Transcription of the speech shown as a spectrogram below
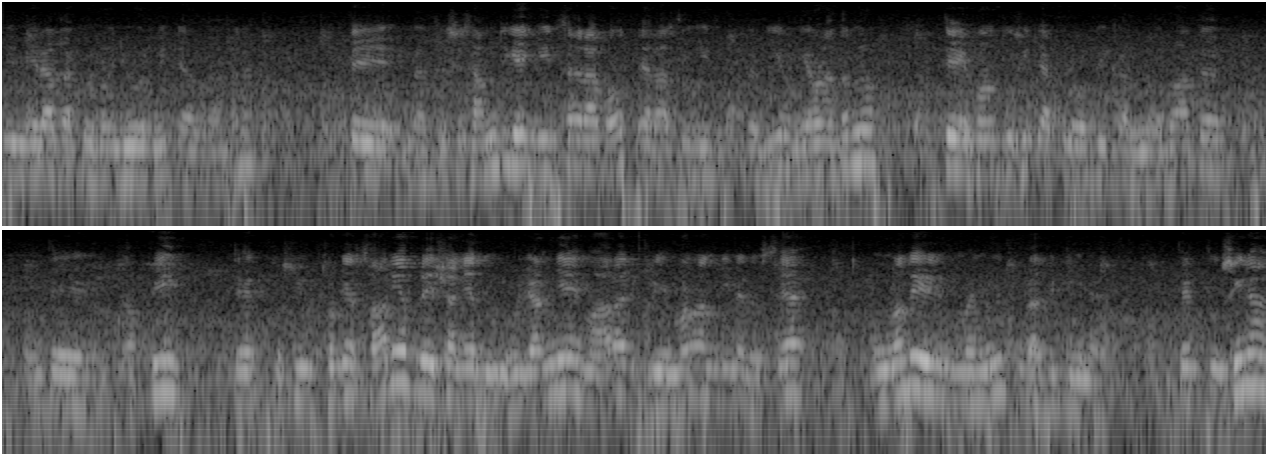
ਵੀ ਮੇਰਾ ਤਾਂ ਕੋਈ ਹੁਣ ਜ਼ੋਰ ਨਹੀਂ ਚੱਲਦਾ ਹੈ ਨਾ ਤੇ ਮੈਂ ਤੁਸੀਂ ਸਮਝ ਗਏ ਗੀਤ ਸਾਰਾ, ਬਹੁਤ ਪਿਆਰਾ ਸੀ ਗੀਤ ਵਧੀਆ ਲੱਗਿਆ ਹੋਣਾ ਤੁਹਾਨੂੰ। ਤੇ ਹੁਣ ਤੁਸੀਂ ਚੱਕ ਲਓ ਦੀ ਕਰਨ ਤੋਂ ਬਾਅਦ ਤੇ ਕਾਪੀ, ਤੇ ਤੁਸੀਂ ਤੁਹਾਡੀਆਂ ਸਾਰੀਆਂ ਪਰੇਸ਼ਾਨੀਆਂ ਦੂਰ ਹੋ ਜਾਣਗੀਆਂ। ਇਹ ਮਹਾਰਾਜ ਪ੍ਰੇਮਾਨੰਦ ਜੀ ਨੇ ਦੱਸਿਆ, ਉਹਨਾਂ ਦੇ ਮੈਨੂੰ ਵੀ ਪੂਰਾ ਯਕੀਨ ਹੈ। ਤੇ ਤੁਸੀਂ ਨਾ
